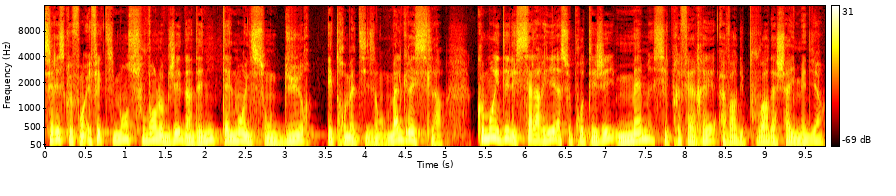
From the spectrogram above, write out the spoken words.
Ces risques font effectivement souvent l'objet d'un déni tellement ils sont durs et traumatisants. Malgré cela, comment aider les salariés à se protéger même s'ils préféreraient avoir du pouvoir d'achat immédiat?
